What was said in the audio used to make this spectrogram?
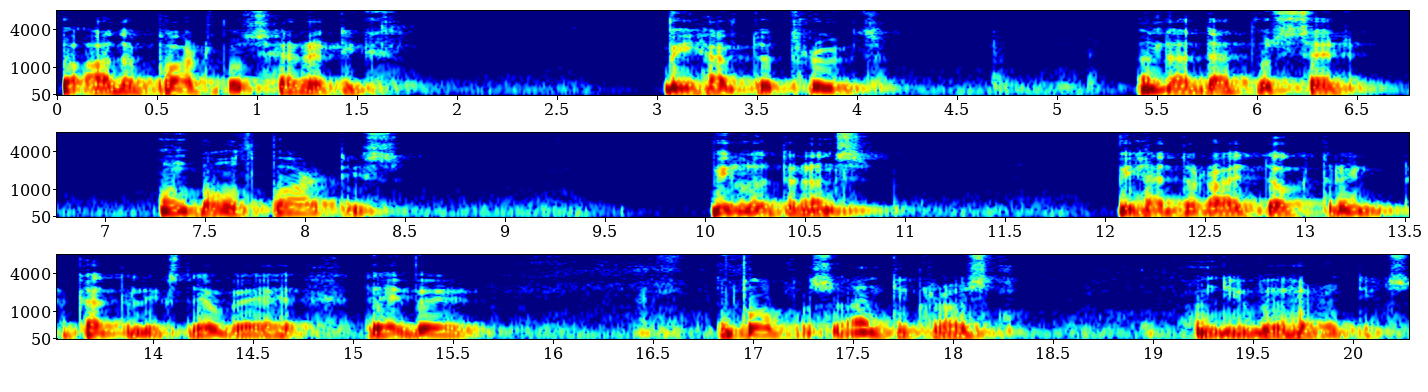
The other part was heretic. We have the truth. And that, that was said on both parties. We Lutherans, we had the right doctrine. The Catholics, they were, they were, the Pope was an Antichrist, and you were heretics.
